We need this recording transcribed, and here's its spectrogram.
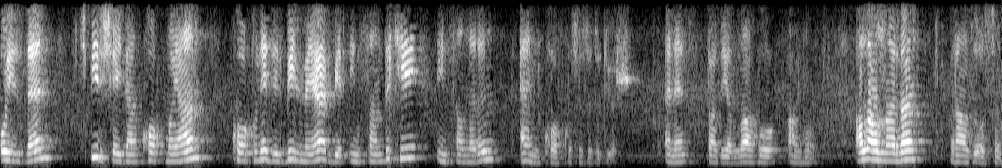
o yüzden hiçbir şeyden korkmayan, korku nedir bilmeyen bir insandı ki insanların en korkusuzudu diyor. Enes radıyallahu anhu. Allah onlardan razı olsun.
